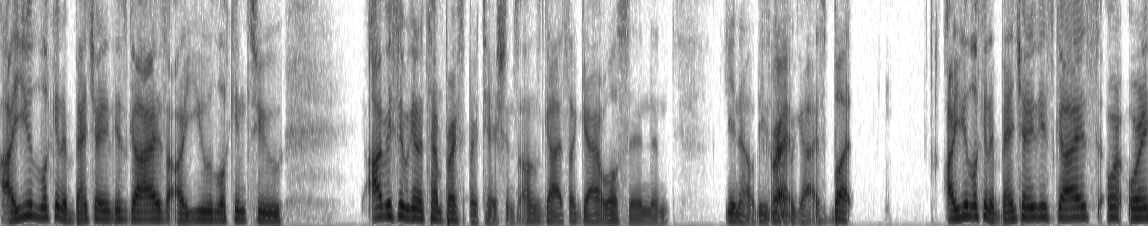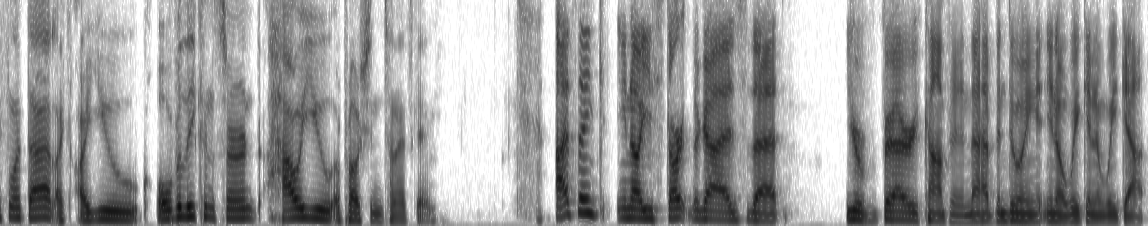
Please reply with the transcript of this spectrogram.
are you looking to bench any of these guys? Are you looking to obviously we're gonna temper expectations on guys like Garrett Wilson and you know these type Right. of guys, but are you looking to bench any of these guys or, or anything like that? Like, are you overly concerned? How are you approaching tonight's game? I think you know you start the guys that you're very confident in that have been doing it, you know, week in and week out.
